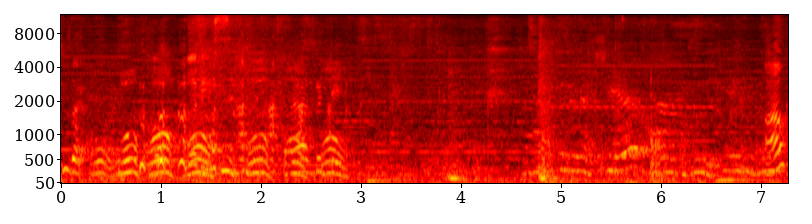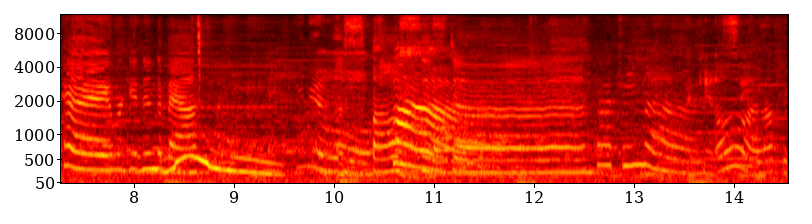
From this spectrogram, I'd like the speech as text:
She's like, oh. Oh, oh, oh, oh, oh, oh. Getting in the bath. Give me a little. Spa system. Fatima. can't Oh, see. I love oh,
